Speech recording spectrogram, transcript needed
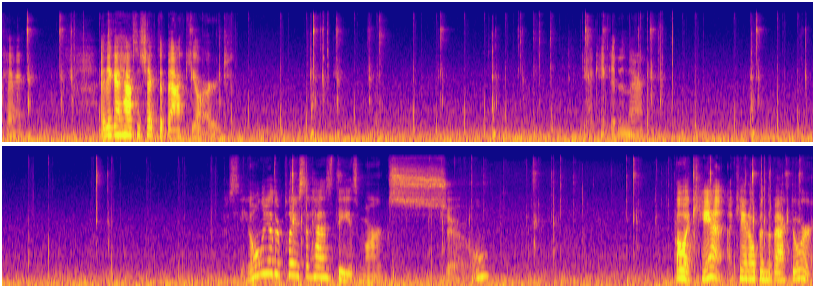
Okay. I think I have to check the backyard. Yeah, I can't get in there. It's the only other place that has these marks, so... Oh, I can't. I can't open the back door.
